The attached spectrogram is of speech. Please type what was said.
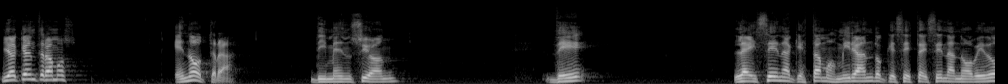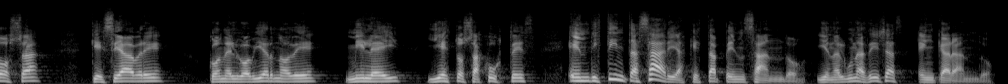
Y acá entramos en otra dimensión de la escena que estamos mirando, que es esta escena novedosa que se abre con el gobierno de Milei y estos ajustes en distintas áreas que está pensando y en algunas de ellas encarando.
